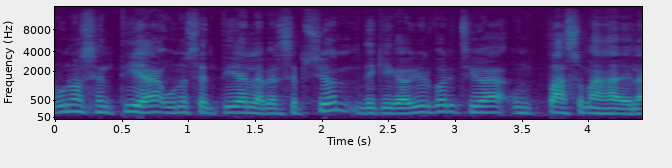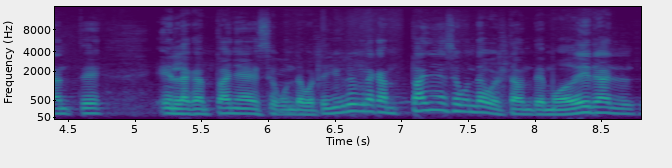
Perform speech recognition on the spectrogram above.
uno sentía, uno sentía la percepción de que Gabriel Boric iba un paso más adelante en la campaña de segunda vuelta. Yo creo que la campaña de segunda vuelta, donde modera el,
